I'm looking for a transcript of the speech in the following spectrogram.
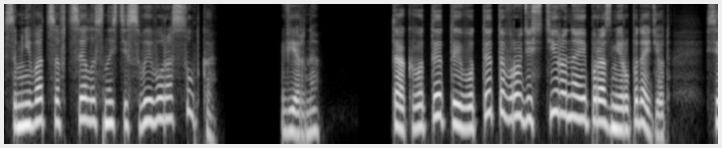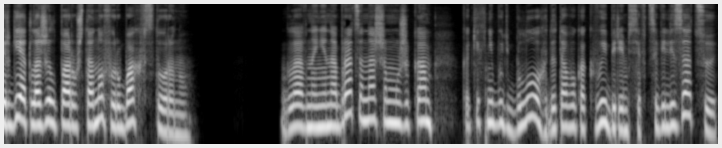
сомневаться в целостности своего рассудка. Верно. Так, вот это и вот это вроде стиранное и по размеру подойдет. Сергей отложил пару штанов и рубах в сторону. Главное не набраться нашим мужикам каких-нибудь блох до того, как выберемся в цивилизацию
